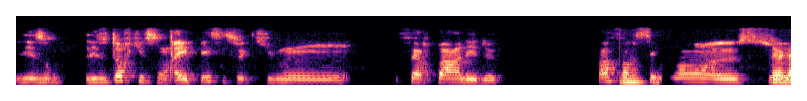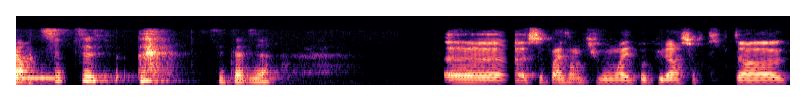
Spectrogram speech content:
les, les, auteurs qui sont hypés, c'est ceux qui vont faire parler d'eux. Pas mm. forcément euh, ceux... De leur titre, c'est-à-dire? Euh, Ceux, par exemple, qui vont être populaires sur TikTok.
